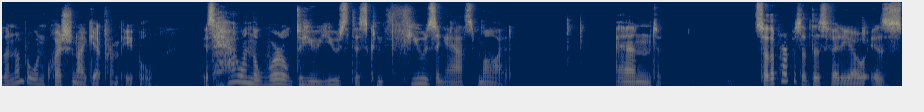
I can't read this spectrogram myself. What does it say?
the number one question I get from people is how in the world do you use this confusing ass mod? And so the purpose of this video is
